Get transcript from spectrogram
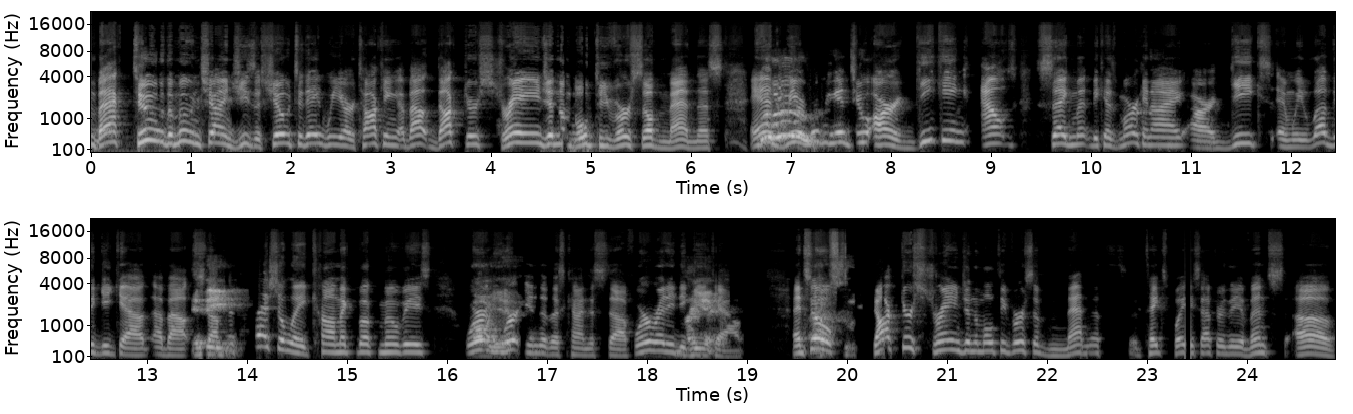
Welcome back to the Moonshine Jesus Show. Today we are talking about Doctor Strange and the Multiverse of Madness. And we are moving into our geeking out segment because Mark and I are geeks and we love to geek out about stuff, especially comic book movies. We're, Oh, yeah. we're into this kind of stuff. We're ready to Bring geek it. out. And so Absolutely. Doctor Strange in the Multiverse of Madness takes place after the events of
